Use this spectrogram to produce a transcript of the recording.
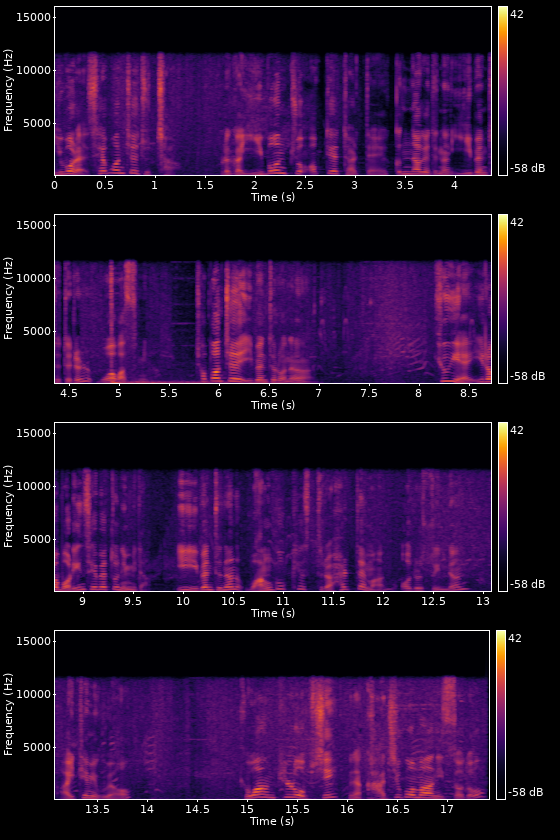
2월의 세 번째 주차 그러니까 이번 주 업데이트 할 때 끝나게 되는 이벤트들을 모아봤습니다. 첫 번째 이벤트로는 큐의 잃어버린 세뱃돈입니다. 이 이벤트는 왕국 quest를 할 때만 얻을 수 있는 아이템이고요. 교환 필요 없이 그냥 가지고만 있어도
